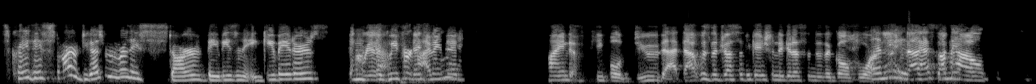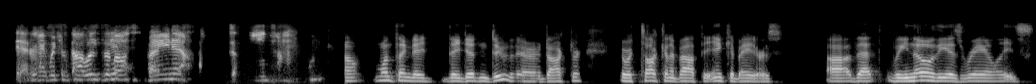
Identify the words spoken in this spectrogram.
It's crazy. They starved. Do you guys remember they starved babies in incubators? Like we've heard. I mean, they, kind of people do that. That was the justification to get us into the Gulf War. And that that's somehow, right, which that was the most heinous. Uh, one thing they, they didn't do there, Doctor, they were talking about the incubators uh, that we know the Israelis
